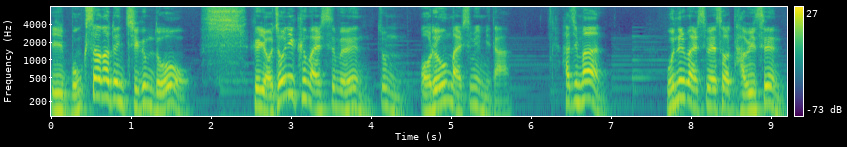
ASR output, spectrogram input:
이 목사가 된 지금도 그 여전히 그 말씀은 좀 어려운 말씀입니다. 하지만 오늘 말씀에서 다윗은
